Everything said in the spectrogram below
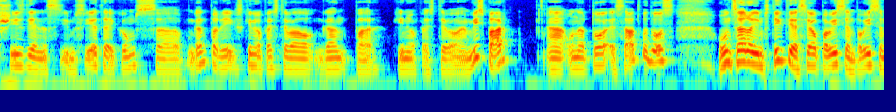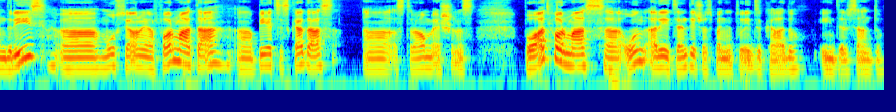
šīs dienas jums ieteikums gan par Rīgas kinofestivālu, gan par kinofestivāliem vispār. Un ar to es atvados. Un ceru jums tikties jau pavisam, pavisam drīz mūsu jaunajā formātā. Pieci skatās straumēšanas platformās un arī centīšos paņemt līdzi kādu interesantu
